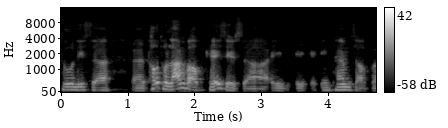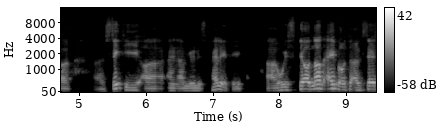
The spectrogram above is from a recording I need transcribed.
to this uh, uh, total number of cases in, in, in, terms of city and municipality. we're still not able to access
